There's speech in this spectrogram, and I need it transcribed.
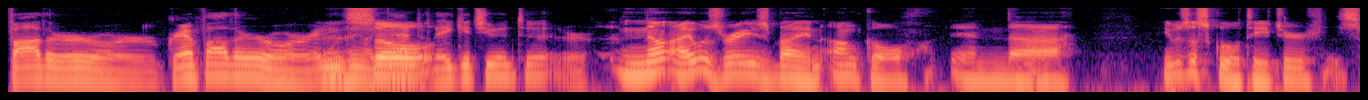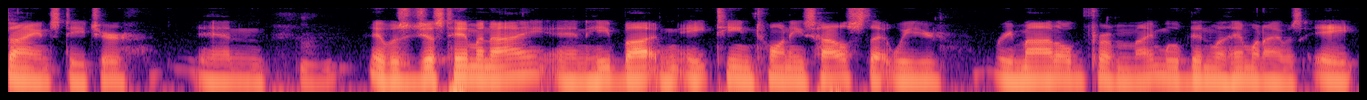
father or grandfather or anything like that? Did they get you into it or? No, I was raised by an uncle, and uh, he was a school teacher, science teacher, and it was just him and I. And he bought an 1820s house that we remodeled from. I moved in with him when I was eight,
